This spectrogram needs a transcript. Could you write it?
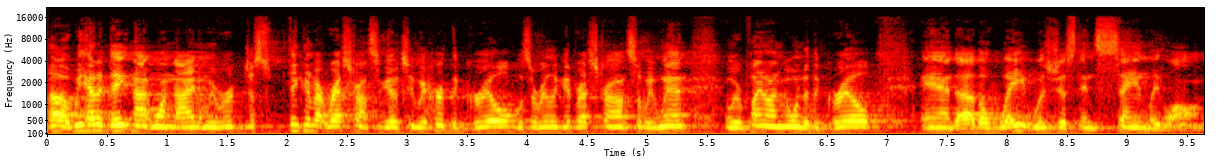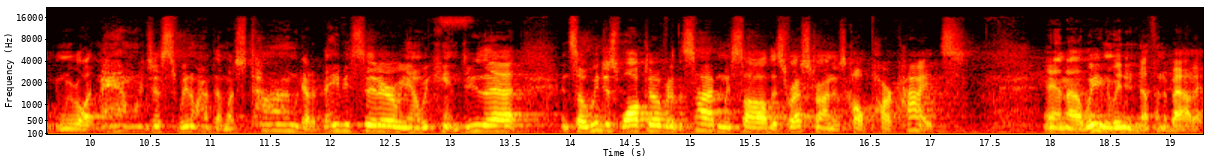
uh, we had a date night one night and we were just thinking about restaurants to go to. We heard the grill was a really good restaurant, so we went and we were planning on going to the grill. And uh, the wait was just insanely long. And we were like, man, we just, we don't have that much time. We got a babysitter. We, you know, we can't do that. And so we just walked over to the side and we saw this restaurant. It was called Park Heights. And uh, we, we knew nothing about it.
